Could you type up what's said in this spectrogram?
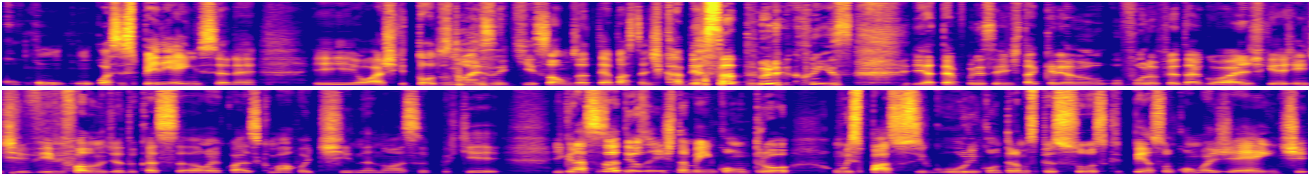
com, com, com, essa experiência, né? E eu acho que todos nós aqui somos até bastante cabeça dura com isso. E até por isso a gente está criando o furo pedagógico. E a gente vive falando de educação, é quase que uma rotina nossa, porque. E graças a Deus a gente também encontrou um espaço seguro, encontramos pessoas que pensam como a gente,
